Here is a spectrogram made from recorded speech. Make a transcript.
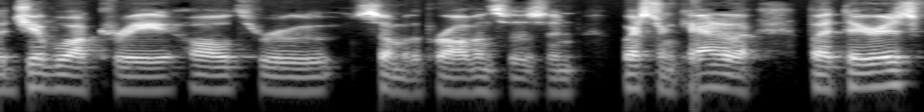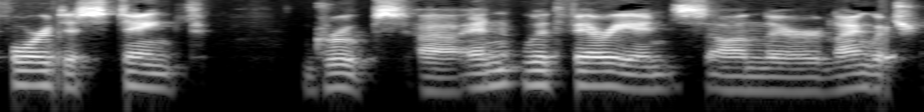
Ojibwa Cree, all through some of the provinces in Western Canada. But there is four distinct groups uh, and with variants on their language.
